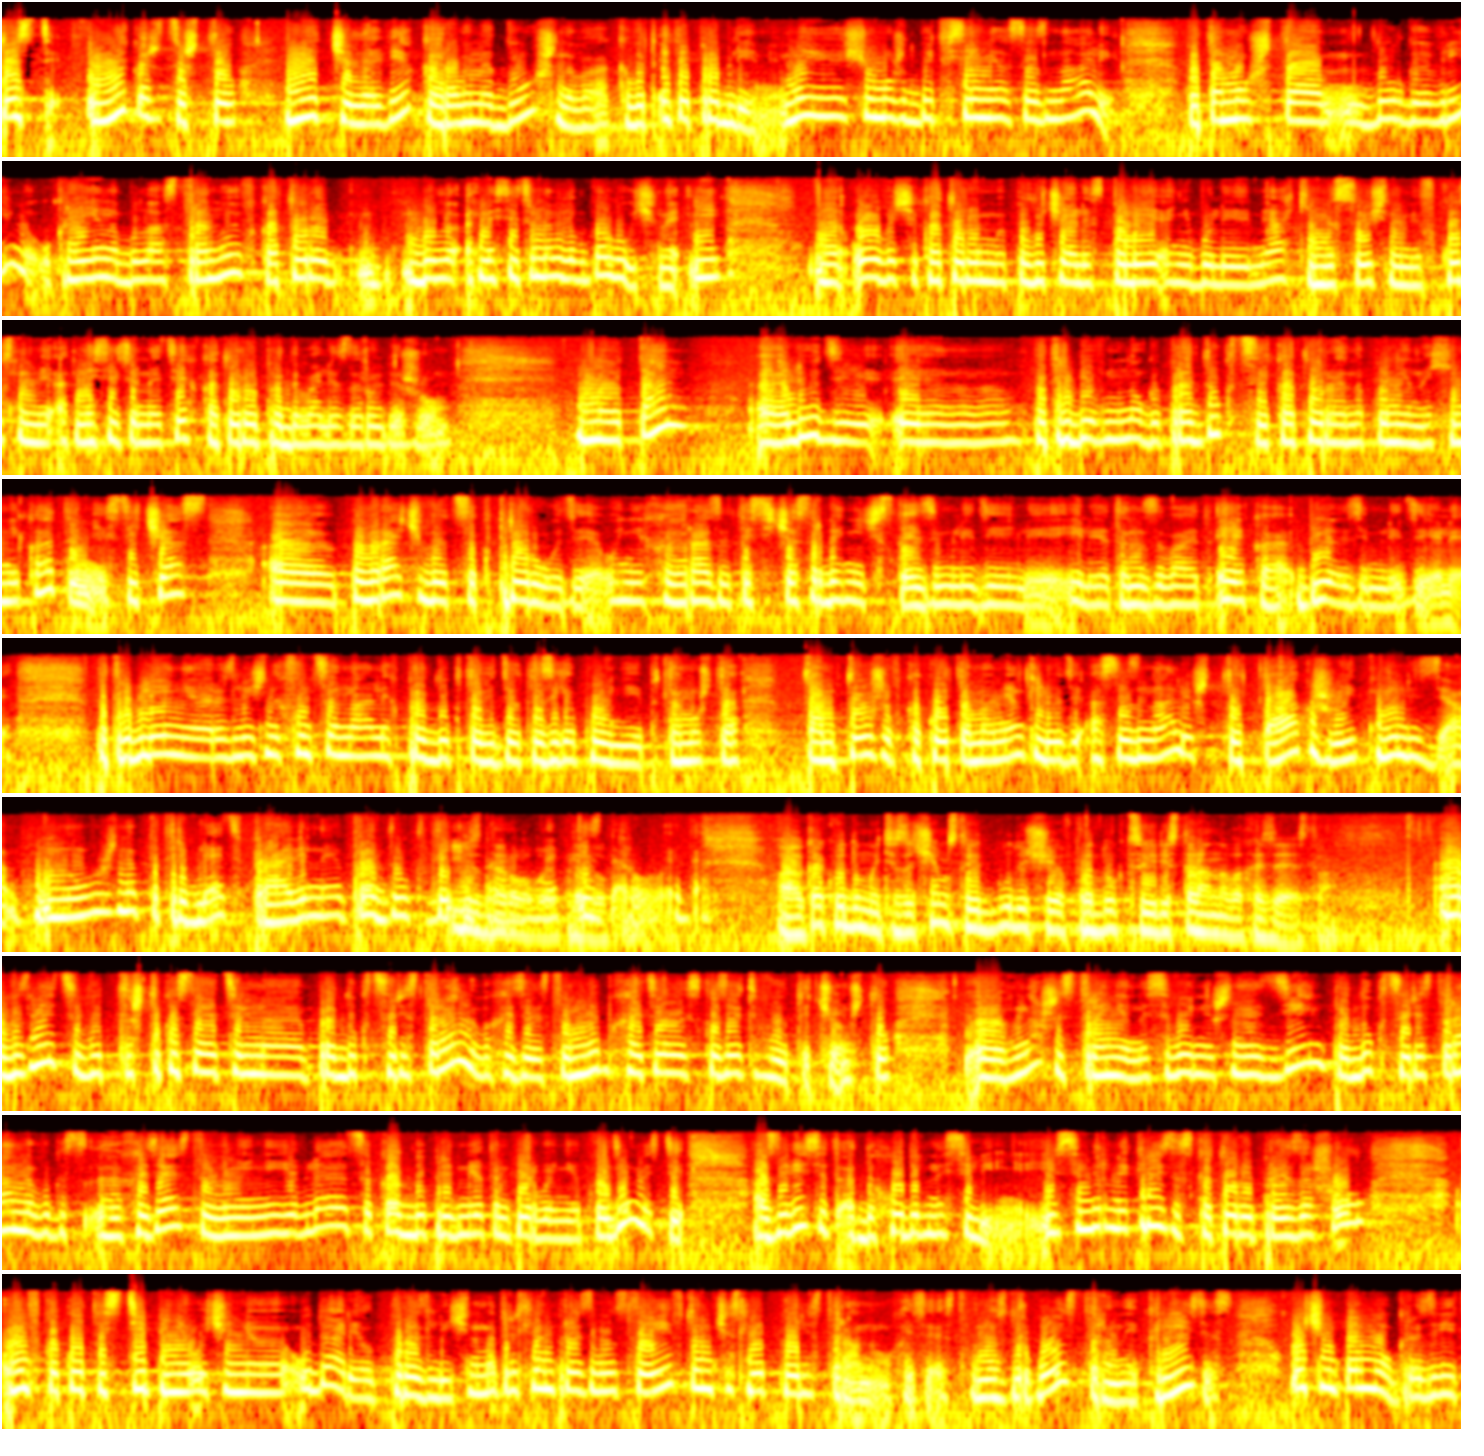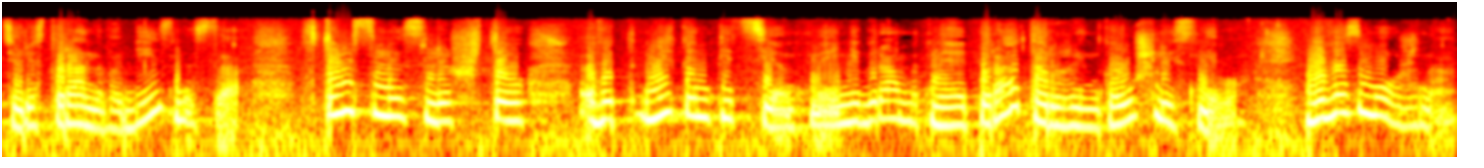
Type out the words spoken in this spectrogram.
То есть мне кажется, что нет человека равнодушного к вот этой проблеме. Мы ее еще, может быть, все не осознали, потому что долгое время Украина была страной, в которой было относительно благополучно. И э, овощи, которые мы получали с полей, они были мягкими, сочными, вкусными относительно тех, которые продавали за рубежом. Но там э, люди, э, потребив много продукции, которая наполнена химикатами, сейчас э, поворачиваются к природе. У них э, развито сейчас органическое земледелие, или это называют эко-биоземледелие. Потребление различных функциональных продуктов идет из Японии, потому что там тоже в какой-то момент люди осознали, что так жить нельзя. Нужно потреблять правильные продукты И здоровые правильные- продукты. И здоровые, да. А как вы думаете, зачем стоит будущее в продукции ресторанного хозяйства? А Вы знаете, вот что касательно продукции ресторанного хозяйства, мне бы хотелось сказать вот о чем, что э, в нашей стране на сегодняшний день продукция ресторанного э, хозяйствования не является как бы предметом первой необходимости, а зависит от доходов населения. И всемирный кризис, который произошел, он в какой-то степени очень э, ударил по различным отраслям производства и в том числе по ресторанному хозяйству. Но с другой стороны, кризис очень помог развитию ресторанного бизнеса в том смысле, смысле, что вот некомпетентные, неграмотные операторы рынка ушли с него. Невозможно,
